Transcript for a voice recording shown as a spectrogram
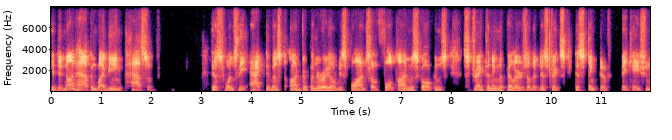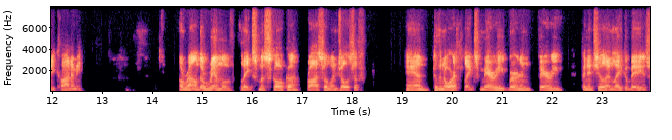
It did not happen by being passive. This was the activist entrepreneurial response of full time Muskokans strengthening the pillars of the district's distinctive vacation economy. Around the rim of Lakes Muskoka, Rosseau, and Joseph, and to the north, Lakes Mary, Vernon, Fairy, Peninsula, and Lake of Bays,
